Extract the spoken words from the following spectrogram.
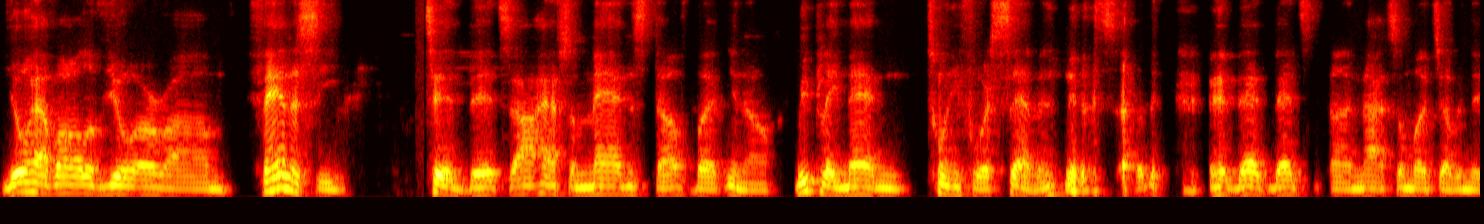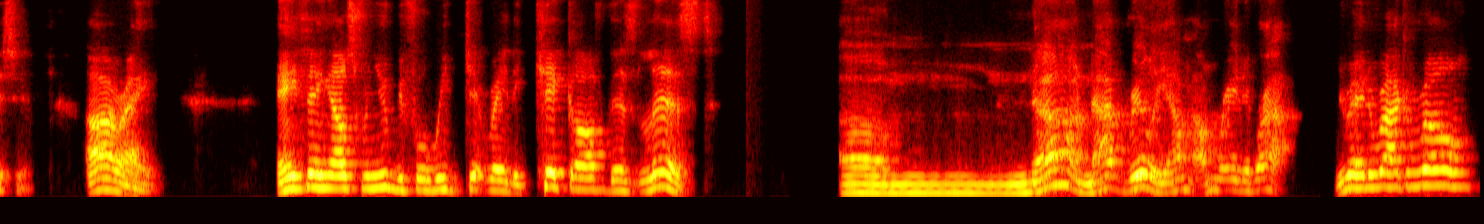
You'll have all of your um, fantasy tidbits. I'll have some Madden stuff, but you know, we play Madden 24 7. so that, that's uh, not so much of an issue. All right. Anything else from you before we get ready to kick off this list? Um, no, not really. I'm, I'm ready to rock. You ready to rock and roll?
